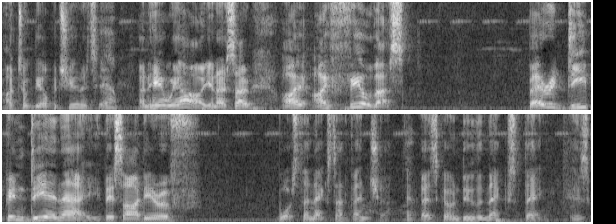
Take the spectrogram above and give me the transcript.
I took the opportunity. Yeah. And here we are, you know. So I, I feel that's buried deep in DNA, this idea of what's the next adventure? Yeah. Let's go and do the next thing is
